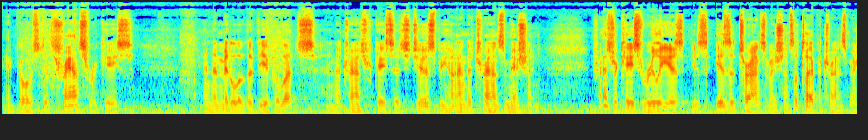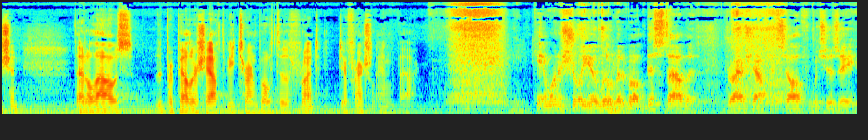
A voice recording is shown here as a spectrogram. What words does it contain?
it goes to the transfer case in the middle of the vehicle that's in the transfer case that's just behind the transmission. Transfer case really is, is, is a transmission. It's a type of transmission that allows the propeller shaft to be turned both to the front differential and the back. Okay, I want to show you a little bit about this style of drive shaft itself, which is a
